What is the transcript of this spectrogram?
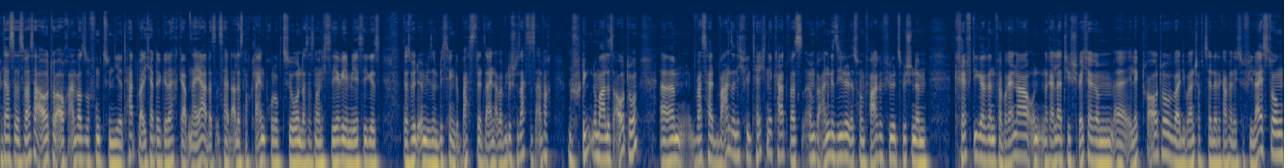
dass das Wasserauto auch einfach so funktioniert hat, weil ich hatte gedacht gehabt, naja, das ist halt alles noch Kleinproduktion, das ist noch nicht serienmäßiges, das wird irgendwie so ein bisschen gebastelt sein, aber wie du schon sagst, es ist einfach ein stinknormales Auto, ähm, was halt wahnsinnig viel Technik hat, was irgendwo angesiedelt ist vom Fahrgefühl zwischen einem kräftigeren Verbrenner und einem relativ schwächeren äh, Elektroauto, weil die Brennstoffzelle gab ja nicht so viel Leistung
